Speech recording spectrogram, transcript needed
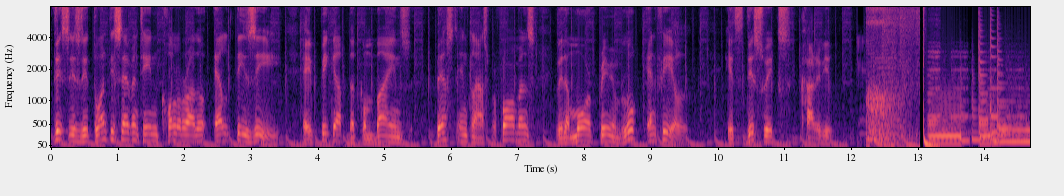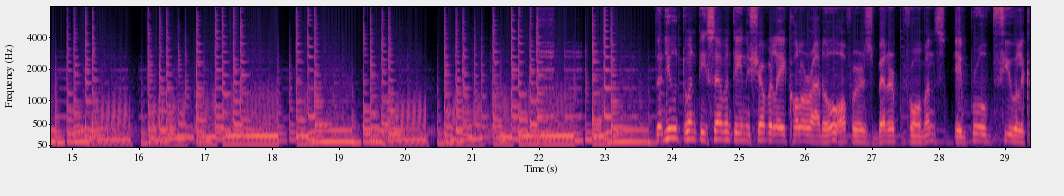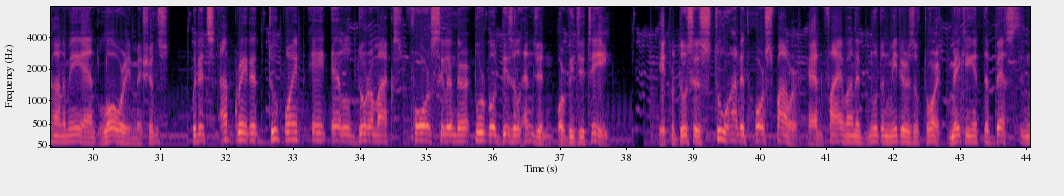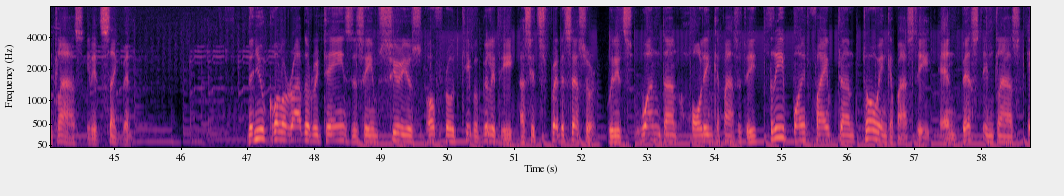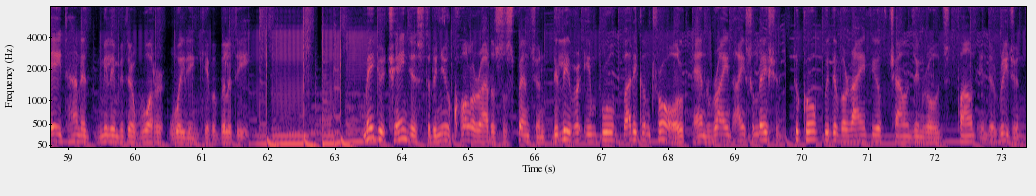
This is the 2017 Colorado LTZ, a pickup that combines best-in-class performance with a more premium look and feel. It's this week's car review. The new 2017 Chevrolet Colorado offers better performance, improved fuel economy, and lower emissions, with its upgraded 2.8L Duramax 4-cylinder turbo diesel engine or VGT. It produces 200 horsepower and 500 newton meters of torque, making it the best in class in its segment. The new Colorado retains the same serious off-road capability as its predecessor with its 1-ton hauling capacity, 3.5-ton towing capacity, and best-in-class 800mm water wading capability. Major changes to the new Colorado suspension deliver improved body control and ride isolation to cope with the variety of challenging roads found in the region.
